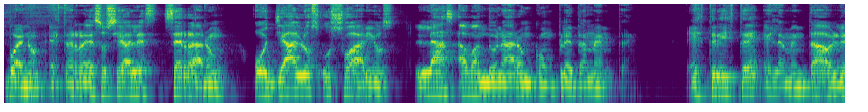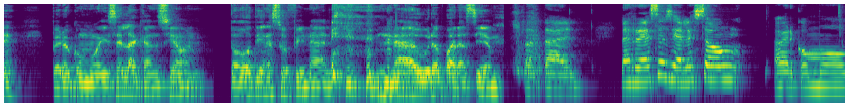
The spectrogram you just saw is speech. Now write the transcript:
Bueno, estas redes sociales cerraron o ya los usuarios las abandonaron completamente. Es triste, es lamentable, pero como dice la canción, todo tiene su final, nada dura para siempre. Total. Las redes sociales son, a ver, como,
